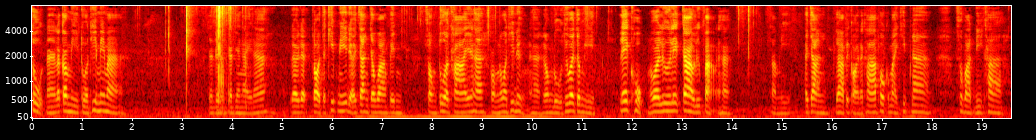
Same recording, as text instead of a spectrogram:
สูตรนะ แล้วก็มีตัวที่ไม่มา จะเดินกันยังไงนะแล้วต่อจากคลิปนี้เดี๋ยวอาจารย์จะวางเป็นสองตัวท้ายนะคะ ของรางวัลที่หนึ่งนะคะลองดูที่ว่าจะมีเลขหกหรือว่าลือเลขเก้าหรือเปล่านะคะ ตามนี้ อาจารย์ลาไปก่อนนะคะ พบกันใหม่คลิปหน้า สวัสดีค่ะ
